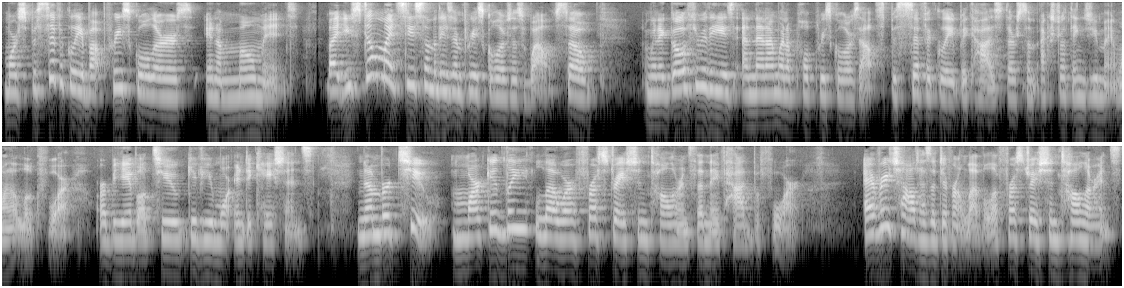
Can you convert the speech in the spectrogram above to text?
more specifically about preschoolers in a moment. But you still might see some of these in preschoolers as well. So I'm going to go through these and then I'm going to pull preschoolers out specifically because there's some extra things you might want to look for or be able to give you more indications. Number two, markedly lower frustration tolerance than they've had before. Every child has a different level of frustration tolerance,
